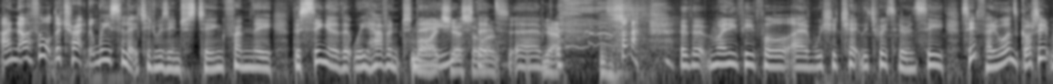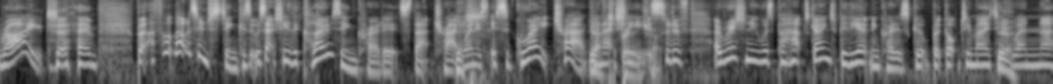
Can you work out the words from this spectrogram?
And I thought the track that we selected was interesting from the the singer that we haven't named. Right, yes, I that, won't- um, Yeah. that many people um, we should check the Twitter and see see if anyone's got it right. Um, but I thought that was interesting because it was actually the closing credits that track when it's it's a great track Yeah, and actually it sort of originally was perhaps going to be the opening credits but got demoted Yeah. when uh,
